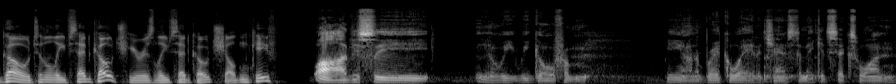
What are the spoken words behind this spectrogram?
go to the Leafs head coach. Here is Leafs head coach Sheldon Keefe. Well, obviously, you know, we, we go from being on a breakaway and a chance to make it 6 1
